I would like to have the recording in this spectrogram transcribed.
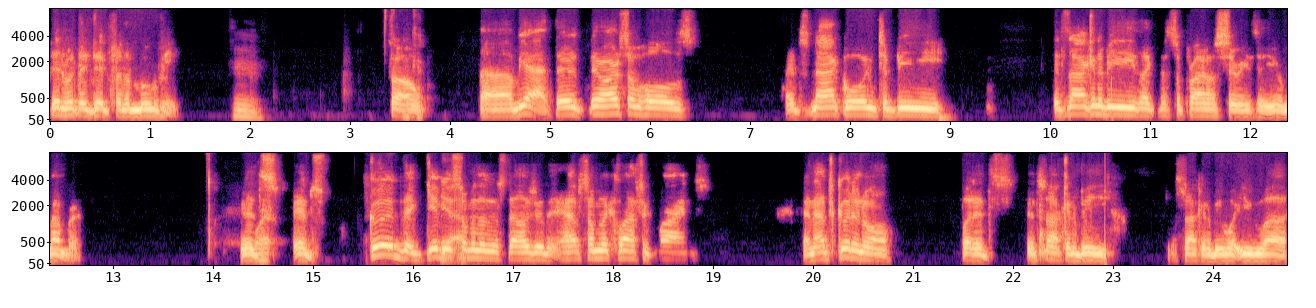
did what they did for the movie. Hmm. So, Okay. um, yeah, there there are some holes. It's not going to be. It's not going to be like the Sopranos series that you remember. It's it's good. They give you some of the nostalgia. They have some of the classic lines, and that's good and all, but it's it's not going to be it's not going to be what you uh,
